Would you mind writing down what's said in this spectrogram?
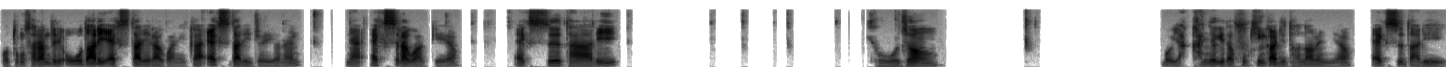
보통 사람들이 O다리, X다리라고 하니까 X다리죠, 이거는. 그냥 X라고 할게요. X다리 교정 뭐 약한 여기다 후킹까지 더 넣으면요. X달이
